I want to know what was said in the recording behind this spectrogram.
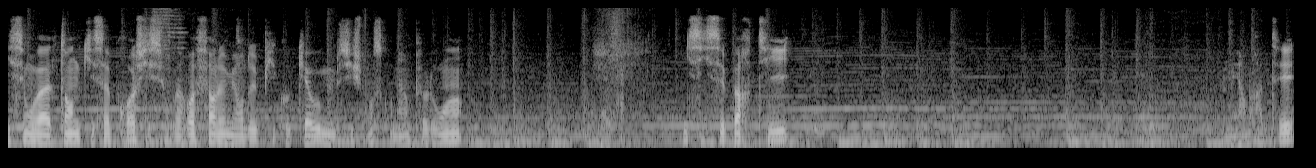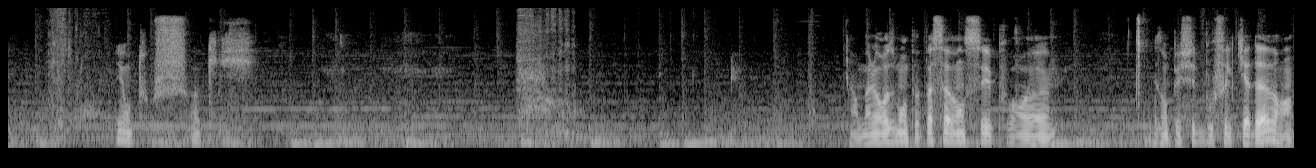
Ici on va attendre qu'il s'approche, ici on va refaire le mur de pique au cas où, même si je pense qu'on est un peu loin. Ici c'est parti. Merde raté. Et on touche, ok. Alors malheureusement on peut pas s'avancer pour euh, les empêcher de bouffer le cadavre.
